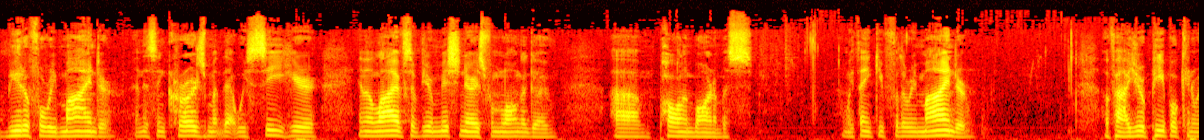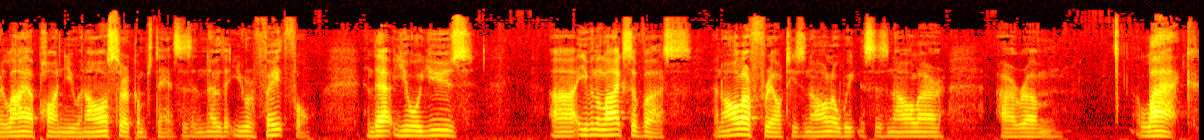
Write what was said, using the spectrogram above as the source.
beautiful reminder and this encouragement that we see here in the lives of your missionaries from long ago, um, Paul and Barnabas. And we thank you for the reminder of how your people can rely upon you in all circumstances and know that you are faithful and that you will use uh, even the likes of us and all our frailties and all our weaknesses and all our, our um, lack,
